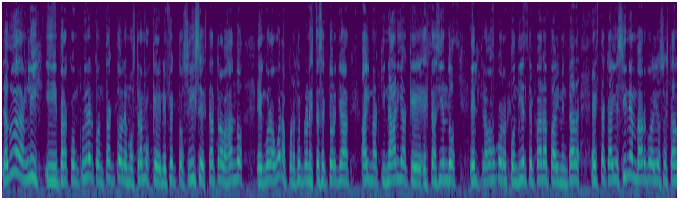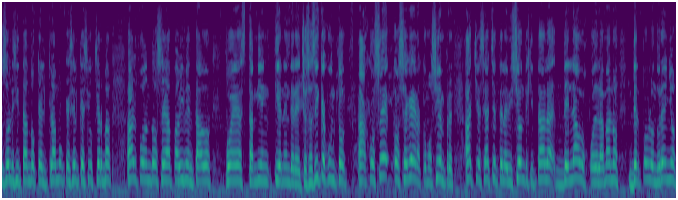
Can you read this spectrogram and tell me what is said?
La duda de Anlí, y para concluir el contacto les mostramos que en efecto sí se está trabajando en hora buena. Por ejemplo, en este sector ya hay maquinaria que está haciendo el trabajo correspondiente para pavimentar esta calle. Sin embargo, ellos están solicitando que el tramo, que es el que se observa al fondo, sea pavimentado, pues también tienen derechos. Así que junto a José Oceguera, como siempre, HSH Televisión Digital, del lado o de la mano del pueblo hondureño,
